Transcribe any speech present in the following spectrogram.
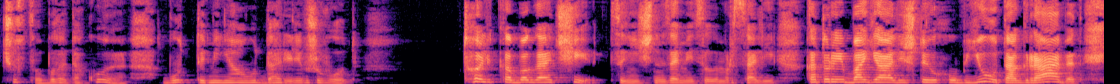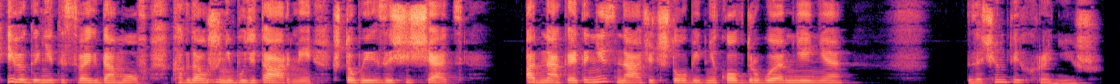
Чувство было такое, будто меня ударили в живот. «Только богачи», – цинично заметила Марсали, «которые боялись, что их убьют, ограбят и выгонят из своих домов, когда уже не будет армии, чтобы их защищать. Однако это не значит, что у бедняков другое мнение». «Зачем ты их хранишь?»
